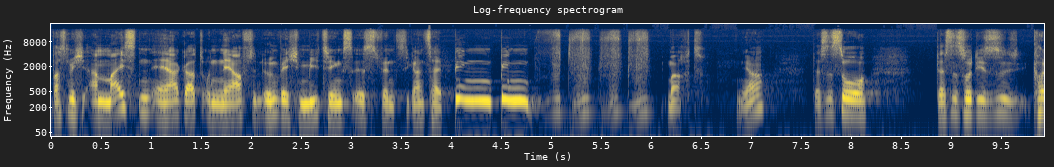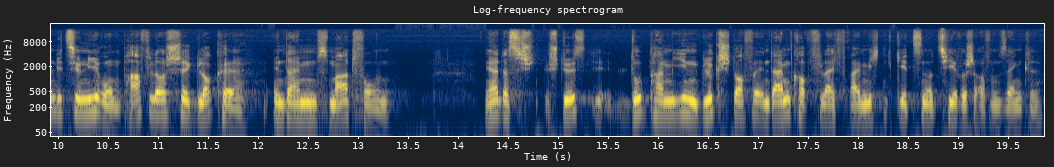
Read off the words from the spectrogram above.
was mich am meisten ärgert und nervt in irgendwelchen Meetings ist, wenn es die ganze Zeit bing, bing, wut, wut, wut, macht. Ja? Das ist so, das ist so diese Konditionierung, Pavlosche Glocke in deinem Smartphone. Ja, das stößt Dopamin, Glückstoffe in deinem Kopf vielleicht frei. Mich geht es nur tierisch auf den Senkel.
